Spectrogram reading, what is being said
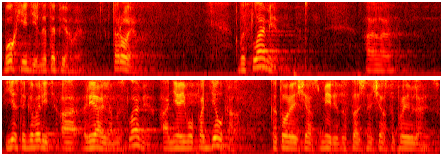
Бог един, это первое. Второе. В исламе, а, если говорить о реальном исламе, а не о его подделках, которые сейчас в мире достаточно часто проявляются,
